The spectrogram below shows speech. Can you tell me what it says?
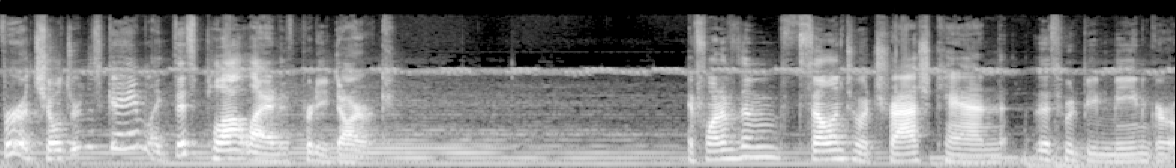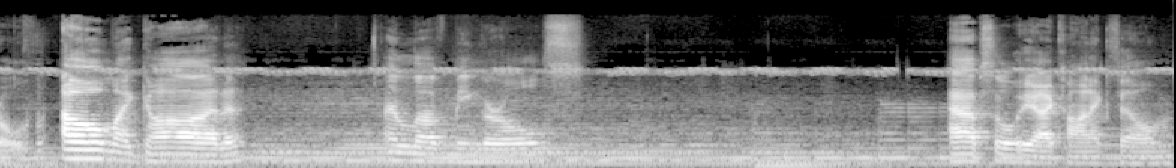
for a children's game, like this plot line is pretty dark. If one of them fell into a trash can, this would be Mean Girls. Oh my god. I love Mean Girls. Absolutely iconic film.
